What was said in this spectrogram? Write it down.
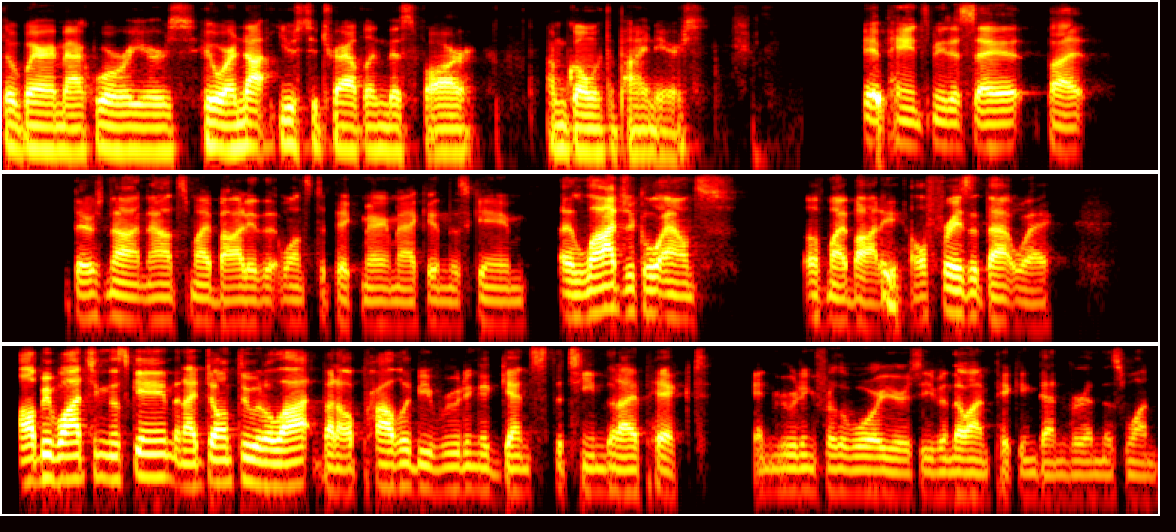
the Merrimack Warriors, who are not used to traveling this far. I'm going with the Pioneers. It pains me to say it, but there's not an ounce of my body that wants to pick Merrimack in this game. A logical ounce of my body. Hmm. I'll phrase it that way. I'll be watching this game, and I don't do it a lot, but I'll probably be rooting against the team that I picked and rooting for the Warriors, even though I'm picking Denver in this one.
